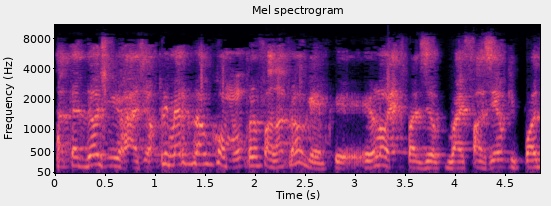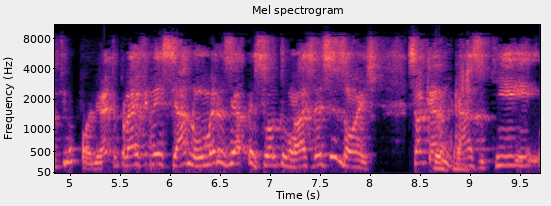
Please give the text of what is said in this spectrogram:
até dois mil reais. É o primeiro que não é comum para eu falar para alguém, porque eu não entro para dizer o que vai fazer, o que pode e o que não pode. Eu entro para evidenciar números e a pessoa tomar as decisões. Só que era um uhum. caso que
